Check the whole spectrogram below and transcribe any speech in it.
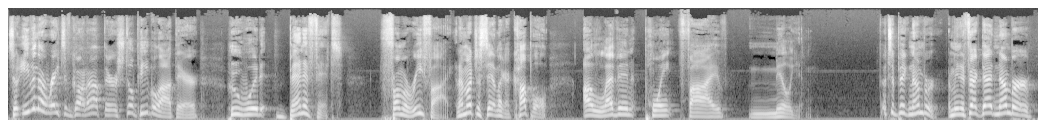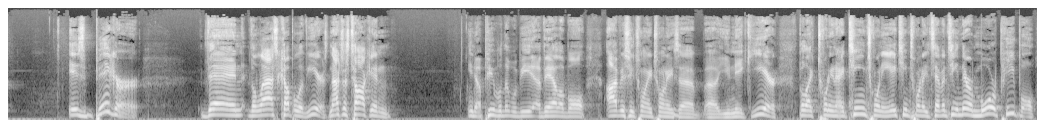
So even though rates have gone up, there are still people out there who would benefit from a refi. And I'm not just saying like a couple, 11.5 million. That's a big number. I mean, in fact, that number is bigger than the last couple of years. Not just talking, you know, people that would be available. Obviously, 2020 is a, a unique year, but like 2019, 2018, 2017, there are more people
